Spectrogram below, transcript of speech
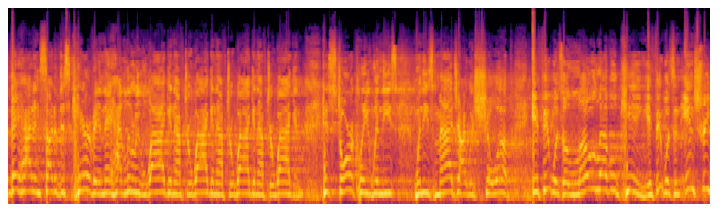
They had inside of this caravan, they had literally wagon after wagon after wagon after wagon. Historically, when these when these magi would show up, if it was a low-level king, if it was an entry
